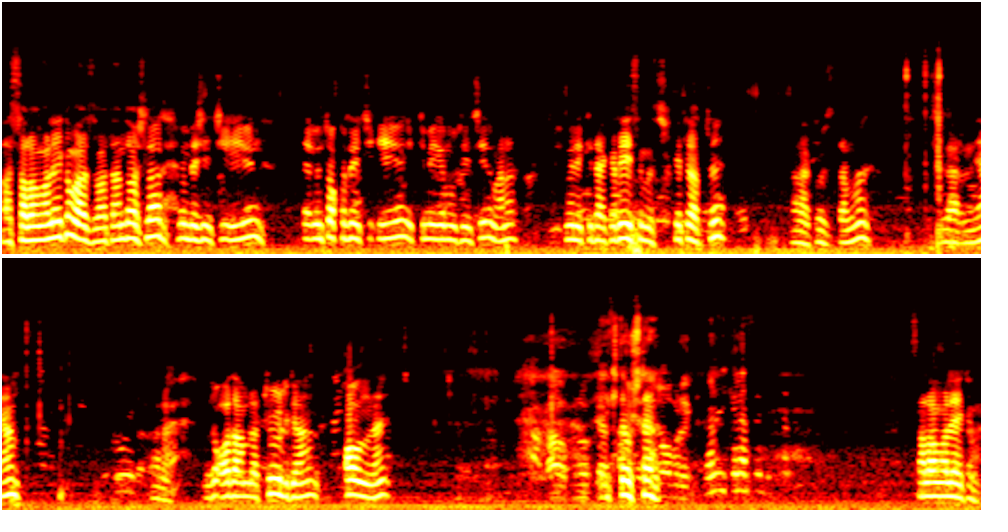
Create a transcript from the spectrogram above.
assalomu alaykum aziz vatandoshlar. 15 iyun 19 iyun 2023 yil mana 12 dagi reysimiz chiqib ketyapti. Mana ko'rsataman. Sizlarni ham. Mana уже odamlar to'lgan polni ikkita uchta. Mana ikkalasi assalomu alaykum.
